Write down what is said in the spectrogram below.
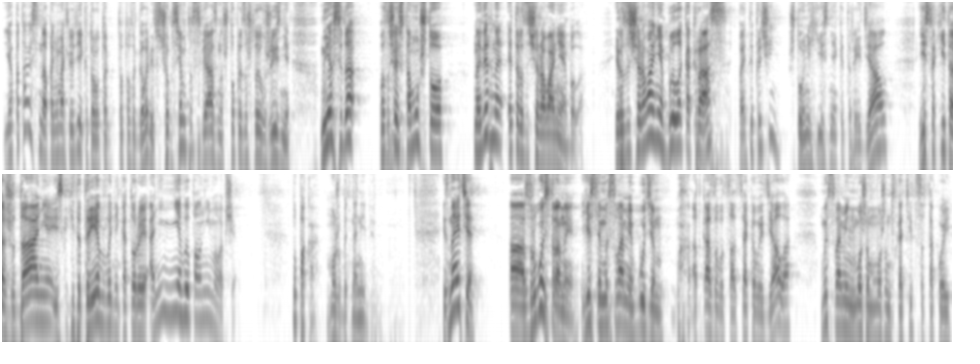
я пытаюсь всегда понимать людей, которые кто-то говорит, с чем, с это связано, что произошло их в жизни. Но я всегда возвращаюсь к тому, что, наверное, это разочарование было. И разочарование было как раз по этой причине, что у них есть некоторый идеал, есть какие-то ожидания, есть какие-то требования, которые они невыполнимы вообще. Ну, пока, может быть, на небе. И знаете, а, с другой стороны, если мы с вами будем отказываться от всякого идеала, мы с вами не можем, можем скатиться в такой,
